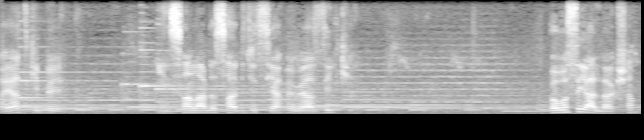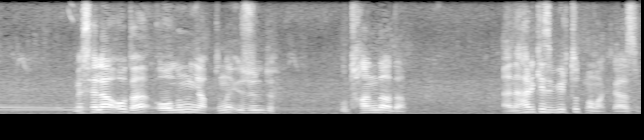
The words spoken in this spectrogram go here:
Hayat gibi insanlarda sadece siyah ve beyaz değil ki. Babası geldi akşam. Mesela o da oğlunun yaptığına üzüldü. Utandı adam. Yani herkesi bir tutmamak lazım.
